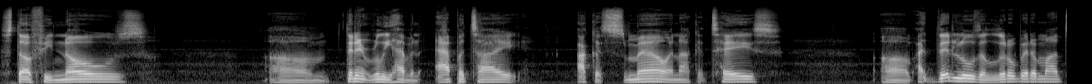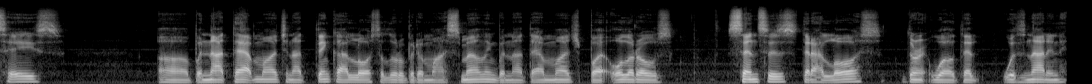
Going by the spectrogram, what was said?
Stuffy nose. Um, didn't really have an appetite. I could smell and I could taste. Um, I did lose a little bit of my taste, uh, but not that much. And I think I lost a little bit of my smelling, but not that much. But all of those senses that I lost during, well, that was not in,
